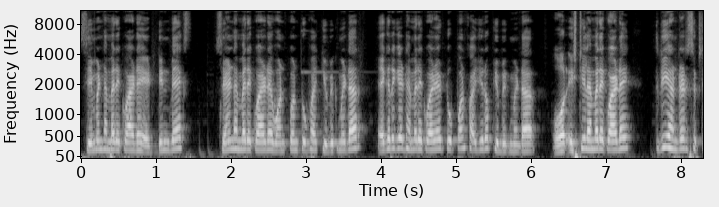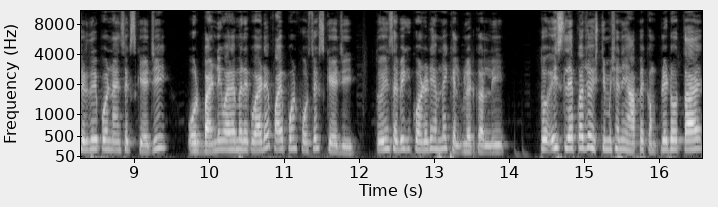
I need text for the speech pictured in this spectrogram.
सीमेंट हमें रिक्वायर्ड है एट्टीन बैग्स सेंड हमें रिक्वायर्ड है 1.25 क्यूबिक मीटर एग्रीगेट हमें रिक्वायर्ड है 2.50 क्यूबिक मीटर और स्टील हमें रिक्वायर्ड है three hundred sixty three point nine six K G और बाइंडिंग वायर हमें रिक्वायर्ड है five point four six K G तो इन सभी की क्वांटिटी हमने कैलकुलेट कर ली। तो इस स्लेब का जो एस्टिमेशन यहाँ पे कंप्लीट होता है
